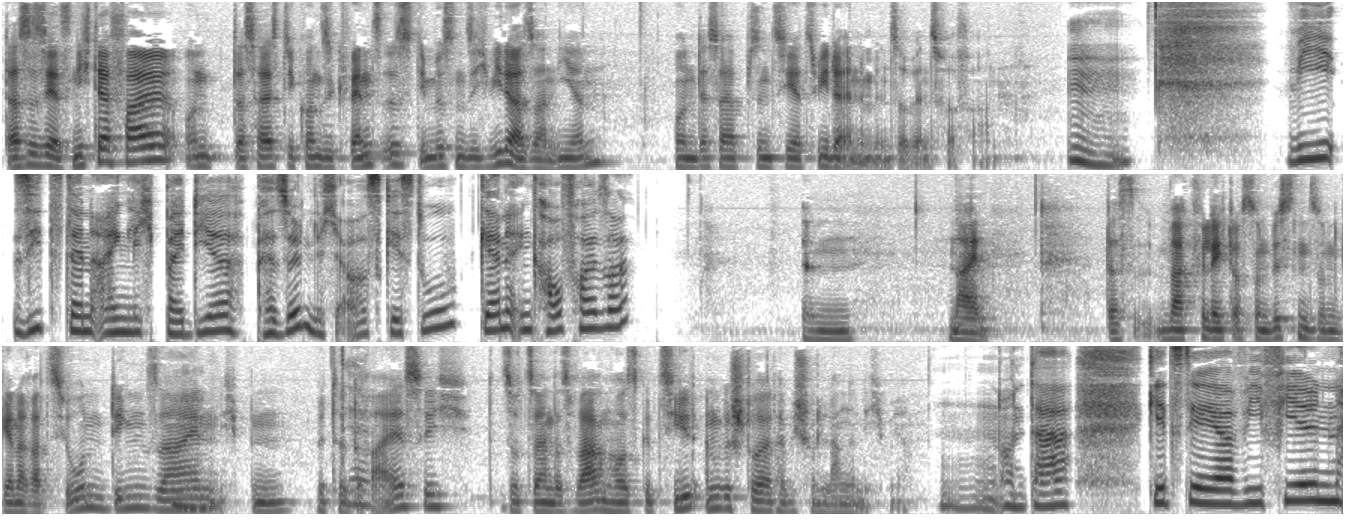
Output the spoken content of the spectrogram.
Das ist jetzt nicht der Fall und das heißt, die Konsequenz ist, die müssen sich wieder sanieren und deshalb sind sie jetzt wieder in einem Insolvenzverfahren. Mhm. Wie sieht's denn eigentlich bei dir persönlich aus? Gehst du gerne in Kaufhäuser? Ähm, nein. Das mag vielleicht auch so ein bisschen so ein Generationending sein. Mhm. Ich bin Mitte ja. 30 sozusagen das Warenhaus gezielt angesteuert, habe ich schon lange nicht mehr. Und da geht es dir ja wie vielen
